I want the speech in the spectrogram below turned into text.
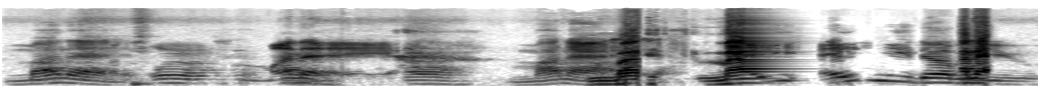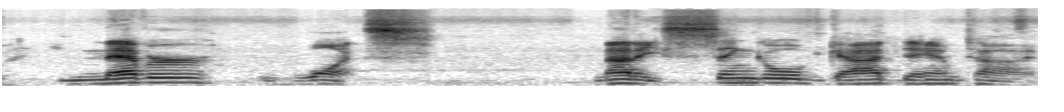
Money. Mm. Money. Uh, money. My, my, AEW never once, not a single goddamn time,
